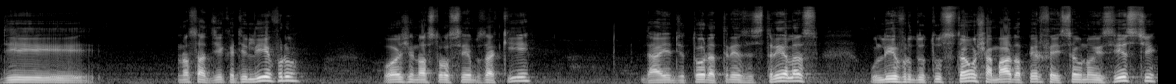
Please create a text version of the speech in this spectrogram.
de nossa dica de livro. Hoje nós trouxemos aqui, da editora Três Estrelas, o livro do Tostão chamado A Perfeição Não Existe,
